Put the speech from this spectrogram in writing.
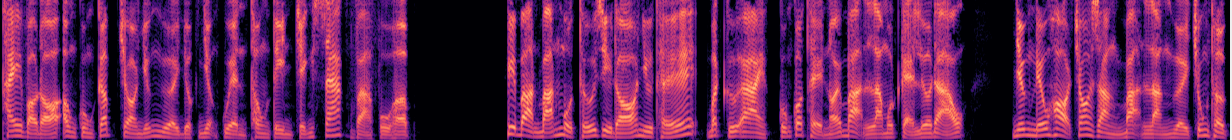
Thay vào đó, ông cung cấp cho những người được nhượng quyền thông tin chính xác và phù hợp. Khi bạn bán một thứ gì đó như thế, bất cứ ai cũng có thể nói bạn là một kẻ lừa đảo. Nhưng nếu họ cho rằng bạn là người trung thực,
